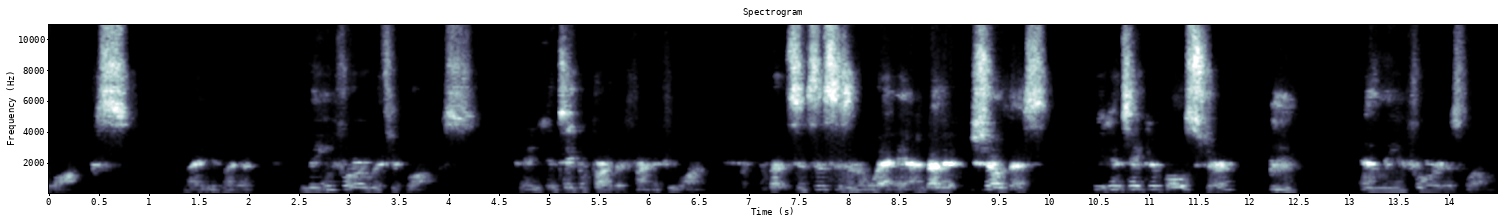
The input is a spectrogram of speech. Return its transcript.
blocks, right? You're going to lean forward with your blocks. Okay, you can take them farther front if you want. But since this is in the way, I'd better show this. You can take your bolster and lean forward as well.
